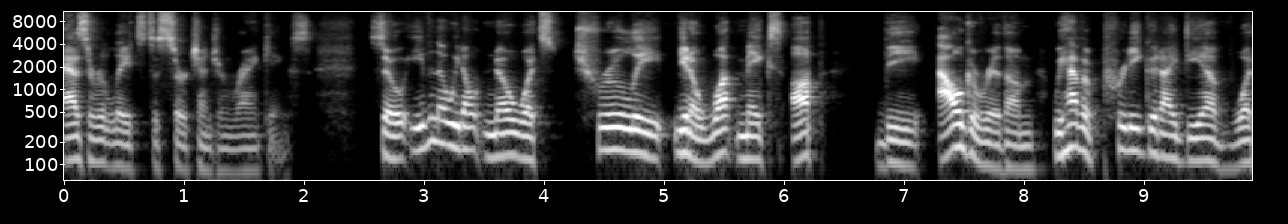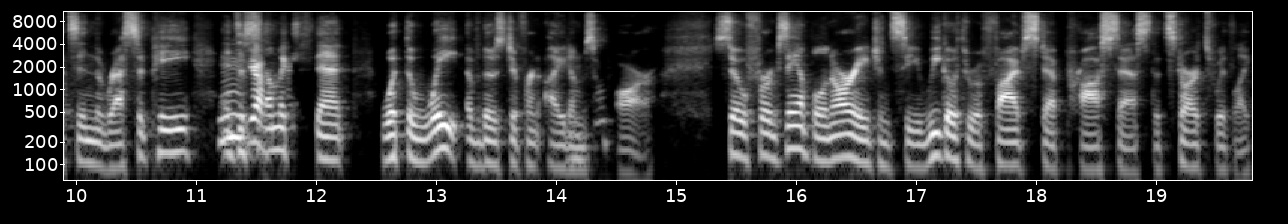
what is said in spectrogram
as it relates to search engine rankings. So even though we don't know what's truly, you know, what makes up the algorithm, we have a pretty good idea of what's in the recipe and mm, to yeah. some extent what the weight of those different items mm-hmm. are. So, for example, in our agency, we go through a five step process that starts with like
